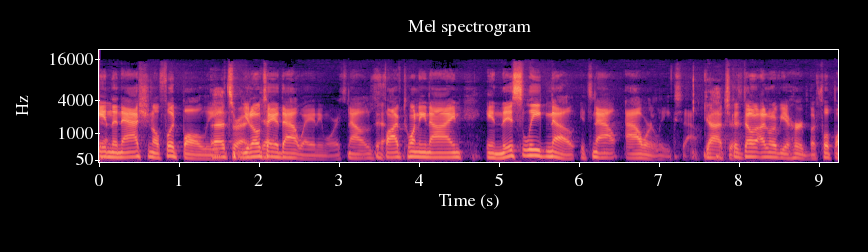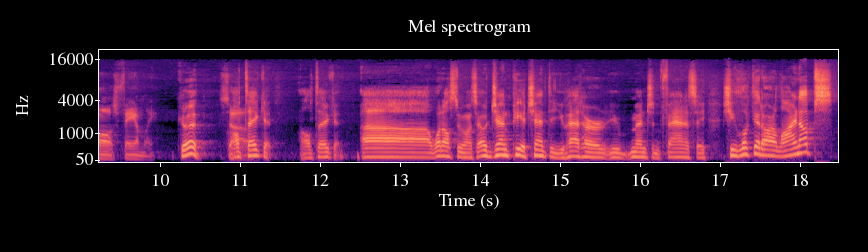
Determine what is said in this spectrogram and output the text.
in the National Football League. That's right, You don't say it that way anymore. It's now five twenty nine in this league. No, it's now our league, now. Gotcha. Because I don't know if you heard, but football is family. Good. So- I'll take it. I'll take it. Uh, what else do we want to say? Oh, Jen Piacenti, you had her. You mentioned fantasy. She looked at our lineups.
